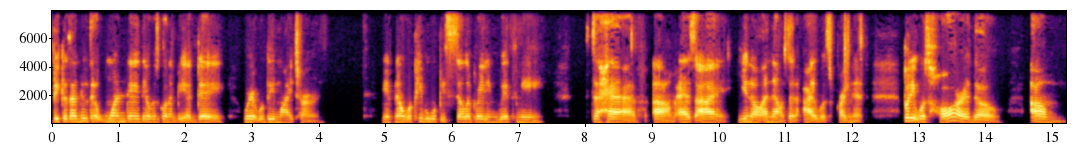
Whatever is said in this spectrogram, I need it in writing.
because I knew that one day there was going to be a day where it would be my turn. You know, where people would be celebrating with me to have um, as I, you know, announced that I was pregnant. But it was hard though. Um,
